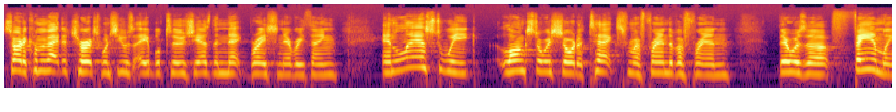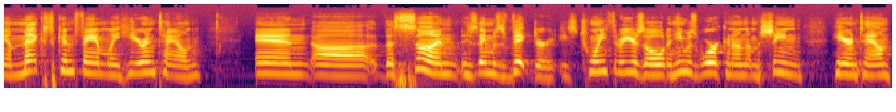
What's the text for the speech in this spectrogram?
Started coming back to church when she was able to. She has the neck brace and everything. And last week, long story short, a text from a friend of a friend there was a family, a Mexican family here in town, and uh, the son, his name was Victor. He's 23 years old, and he was working on a machine here in town.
